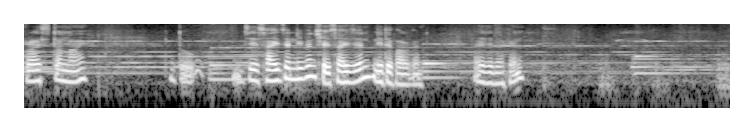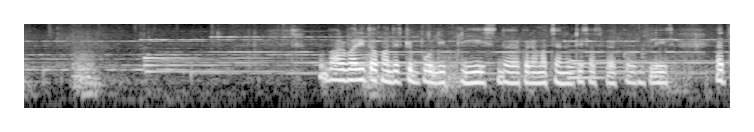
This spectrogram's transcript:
প্রাইসটা নয় কিন্তু যে সাইজের নেবেন, সেই সাইজের নিতে পারবেন। এই যে দেখেন। বারবারই তো আপনাদেরকে বলি প্লিজ দয়া করে আমার চ্যানেলটি সাবস্ক্রাইব করুন প্লিজ এত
